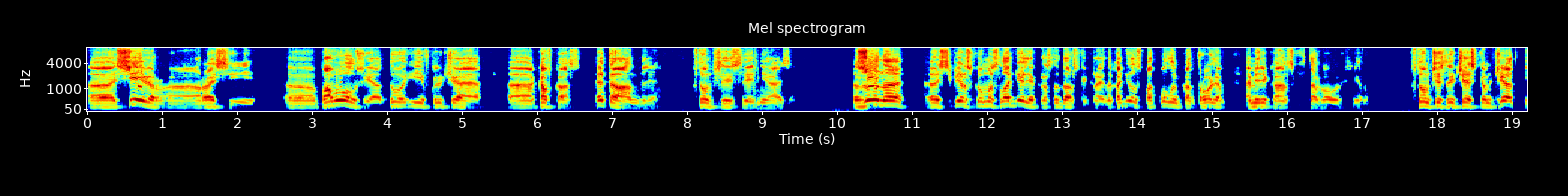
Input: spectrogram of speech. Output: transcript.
север э, России, э, Поволжья до и включая Кавказ, это Англия, в том числе и Средняя Азия. Зона сибирского маслоделия, Краснодарский край, находилась под полным контролем американских торговых фирм, в том числе часть Камчатки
